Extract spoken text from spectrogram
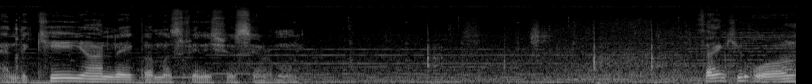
and the Kayan Legba must finish your ceremony. Thank you all.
